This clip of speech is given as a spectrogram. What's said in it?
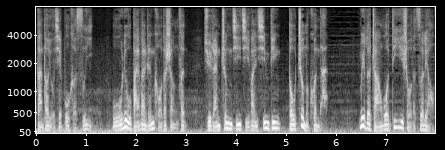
感到有些不可思议：五六百万人口的省份，居然征集几万新兵都这么困难。为了掌握第一手的资料，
